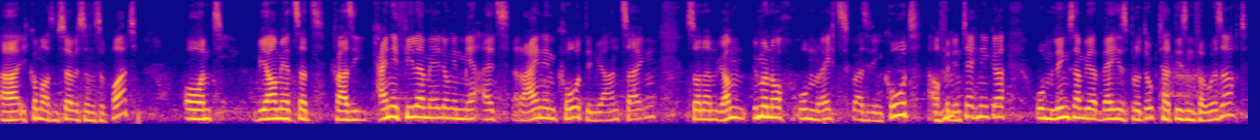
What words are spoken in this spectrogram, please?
Äh, ich komme aus dem Service und Support und wir haben jetzt halt quasi keine Fehlermeldungen mehr als reinen Code, den wir anzeigen, sondern wir haben immer noch oben rechts quasi den Code, auch für den Techniker. Oben links haben wir, welches Produkt hat diesen verursacht.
